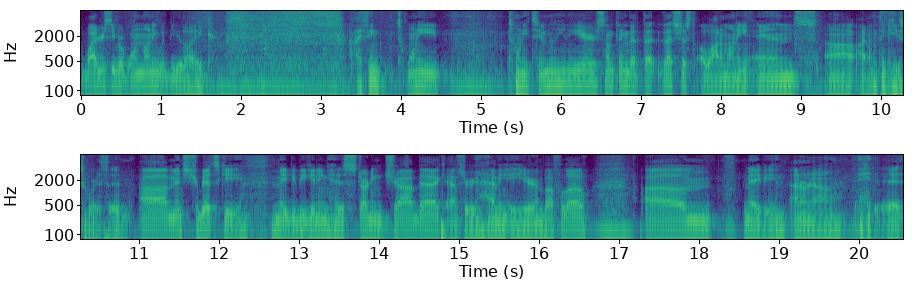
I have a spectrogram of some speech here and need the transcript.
wide receiver one money would be like I think 20 22 million a year or something that, that that's just a lot of money and uh, i don't think he's worth it. Uh, mitch trubisky maybe be getting his starting job back after having a year in buffalo. Um, maybe. I don't know. It,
